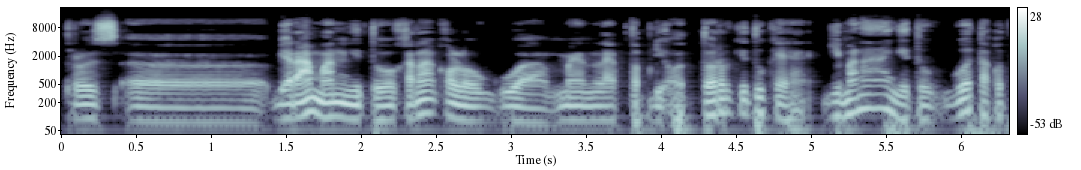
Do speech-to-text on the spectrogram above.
terus eh, biar aman gitu. Karena kalau gua main laptop di outdoor gitu kayak gimana gitu gue takut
